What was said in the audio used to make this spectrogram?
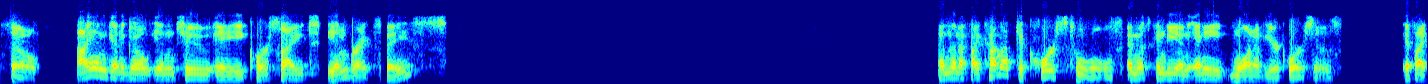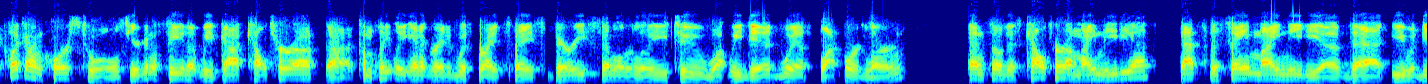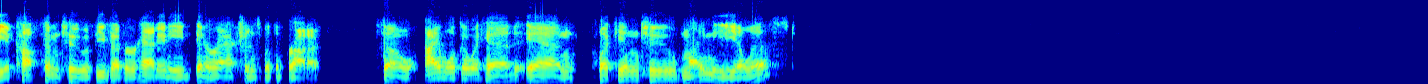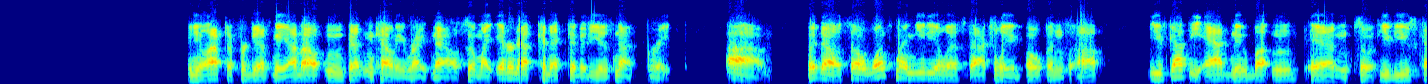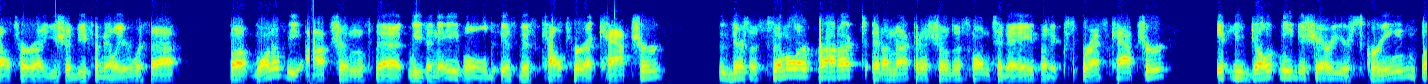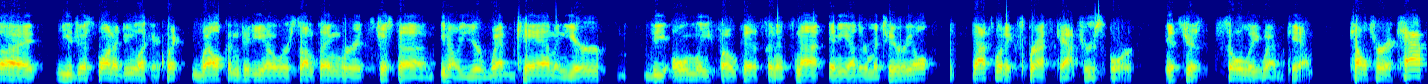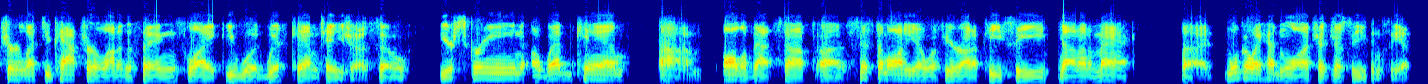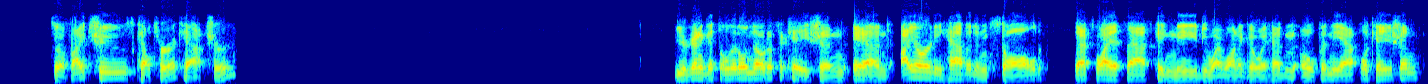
So I am going to go into a course site in Brightspace. And then if I come up to Course Tools, and this can be in any one of your courses, if I click on Course Tools, you're going to see that we've got Kaltura uh, completely integrated with Brightspace, very similarly to what we did with Blackboard Learn. And so this Kaltura My Media that's the same My Media that you would be accustomed to if you've ever had any interactions with the product. So I will go ahead and click into My Media list. And you'll have to forgive me, I'm out in Benton County right now, so my internet connectivity is not great. Um, but no, so once my media list actually opens up, you've got the add new button. And so if you've used Kaltura, you should be familiar with that. But one of the options that we've enabled is this Kaltura Capture. There's a similar product, and I'm not going to show this one today, but Express Capture. If you don't need to share your screen, but you just want to do like a quick welcome video or something where it's just a, you know, your webcam and you're the only focus and it's not any other material, that's what Express Capture is for. It's just solely webcam. Kaltura Capture lets you capture a lot of the things like you would with Camtasia. So your screen, a webcam, um, all of that stuff. Uh, system audio if you're on a PC, not on a Mac, but we'll go ahead and launch it just so you can see it. So if I choose Kaltura Capture, you're going to get the little notification, and I already have it installed. That's why it's asking me, do I want to go ahead and open the application?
